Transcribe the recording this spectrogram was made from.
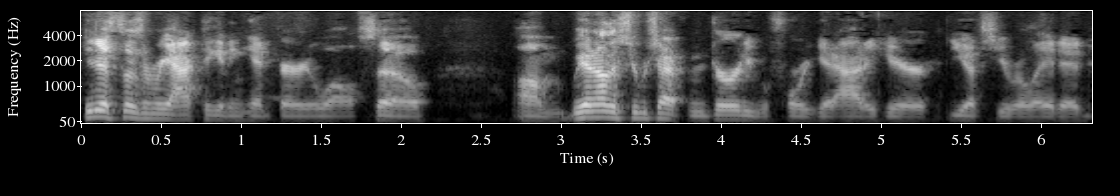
he just doesn't react to getting hit very well. So um, we got another super chat from Dirty before we get out of here, UFC related.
